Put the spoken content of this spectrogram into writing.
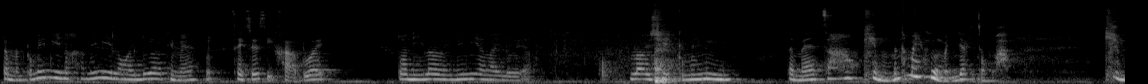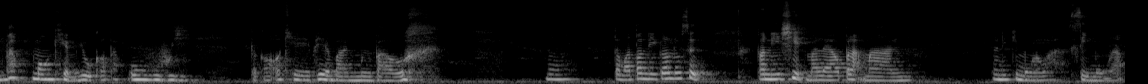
แต่มันก็ไม่มีนะคะ ไม่มีรอยเลือดเห็นไหมใส่เสื้อสีขาวด้วย ตัวนี้เลยไม่มีอะไรเลยอะรอยฉีดก็ไม่มี แต่แม่เจ้าเข็มมันทำไมหัวมันใหญ่จังวะ ข็มแบบมองเข็มอยู่ก็แบบอุ้ยแต่ก็โอเค พยาบาลมือเบานะแต่ว่าตอนนี้ก็รู้สึกตอนนี้ฉีดมาแล้วประมาณ ตอนนี้กี่โมงแล้ววะสี่โมงแล้ว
